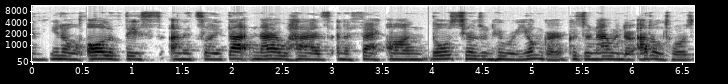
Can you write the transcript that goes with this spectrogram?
and, you know, all of this. And it's like that now has an effect on those children who were younger because they're now in their adulthood.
